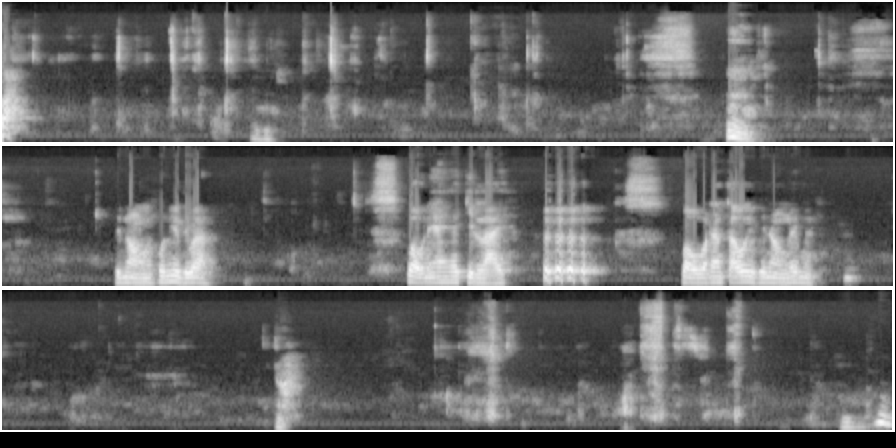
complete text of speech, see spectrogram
บ้าอืมพี่น้องคนนี้ถือว่าเบาเนี่ยให้กินไรเบาวันทั้งเต้าอยู่พี่น้องได้ไหมอืม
